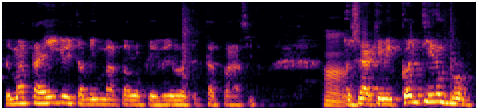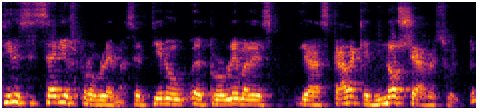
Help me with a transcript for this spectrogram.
se mata a ellos y también mata a lo que, lo que está el parásito. O sea que Bitcoin tiene, un, tiene serios problemas. Él tiene el problema de, de, la escala que no se ha resuelto.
